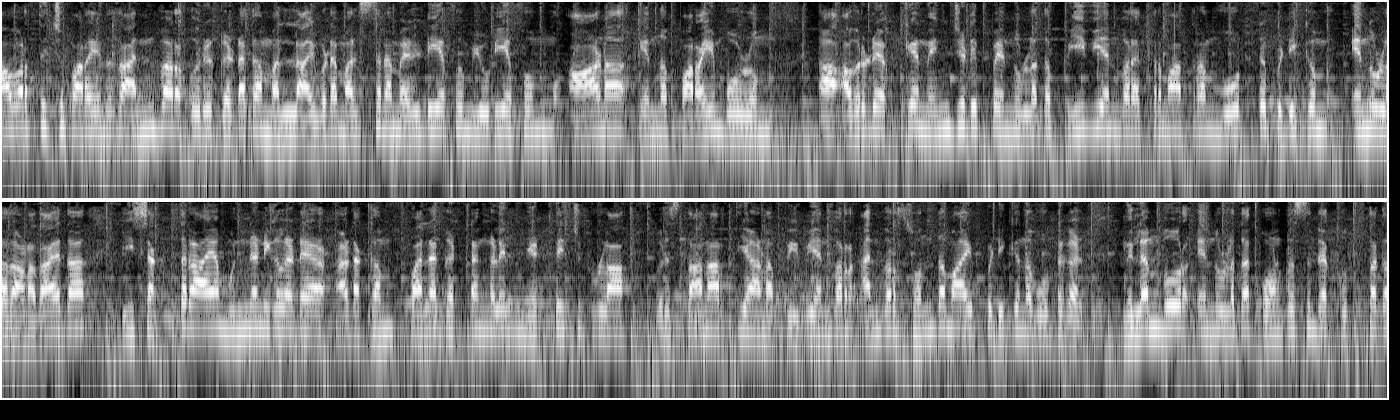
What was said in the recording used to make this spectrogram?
ആവർത്തിച്ച് പറയുന്നത് അൻവർ ഒരു ഘടകമല്ല. ഇവിടെ മത്സരം എൽ ഡി എഫും യു ഡി എഫും ആണ് എന്ന് പറയുമ്പോഴും അവരുടെയൊക്കെ നെഞ്ചിടിപ്പ് എന്നുള്ളത് പി വി അൻവർ എത്രമാത്രം വോട്ട് പിടിക്കും എന്നുള്ളതാണ്. അതായത് ഈ ശക്തരായ മുന്നണികളുടെ അടക്കം പല ഘട്ടങ്ങളിൽ ഞെട്ടിച്ചിട്ടുള്ള ഒരു സ്ഥാനാർത്ഥിയാണ് പി വി അൻവർ. അൻവർ സ്വന്തമായി പിടിക്കുന്ന വോട്ടുകൾ നിലമ്പൂർ എന്നുള്ളത് കോൺഗ്രസിന്റെ കുത്തക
